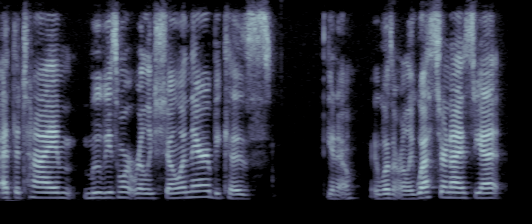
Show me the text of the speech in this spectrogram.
at the time, movies weren't really showing there because, you know, it wasn't really westernized yet.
